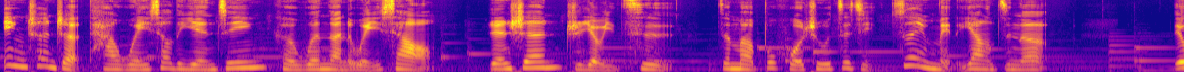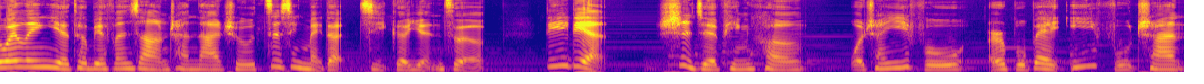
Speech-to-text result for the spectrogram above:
映衬着她微笑的眼睛和温暖的微笑。人生只有一次，怎么不活出自己最美的样子呢？刘维玲也特别分享穿搭出自信美的几个原则。第一点，视觉平衡。我穿衣服而不被衣服穿，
